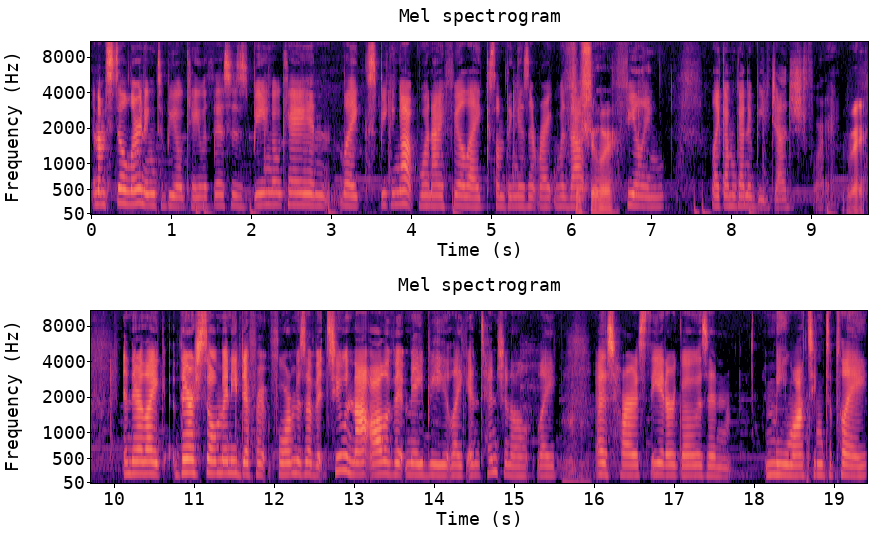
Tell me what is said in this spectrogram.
and i'm still learning to be okay with this is being okay and like speaking up when i feel like something isn't right without sure. feeling like i'm gonna be judged for it Right. and they're like there are so many different forms of it too and not all of it may be like intentional like mm-hmm. as far as theater goes and me wanting to play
